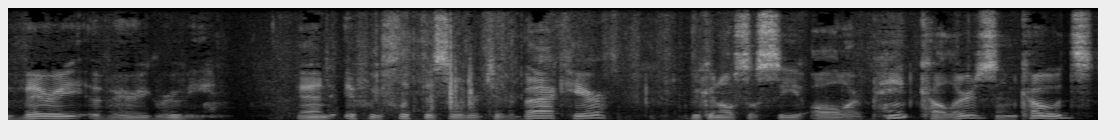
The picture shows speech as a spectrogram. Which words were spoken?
Very, very groovy. And if we flip this over to the back here, we can also see all our paint colors and codes,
